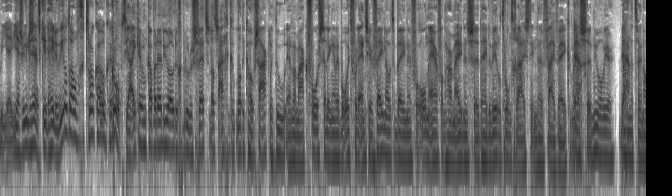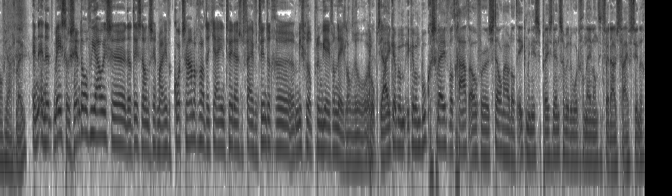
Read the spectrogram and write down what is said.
jij, jullie zijn eens een keer de hele wereld over getrokken ook. Hè? Klopt, ja. Ik heb een cabaretduo, de Gebroeders Frets. Dat is eigenlijk wat ik hoofdzakelijk doe. En we maken voorstellingen. We hebben ooit voor de NCRV notabene voor On Air van Harm Edens de hele wereld rondgereisd in uh, vijf weken. Maar ja. dat is uh, nu alweer bijna ja. 2,5 jaar geleden. En, en het meest recente over jou is, dat is dan zeg maar even kort samengevat... dat jij in 2025 misschien wel premier van Nederland wil worden. Klopt, ja. Ik heb, een, ik heb een boek geschreven wat gaat over... stel nou dat ik minister-president zou willen worden van Nederland in 2025.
